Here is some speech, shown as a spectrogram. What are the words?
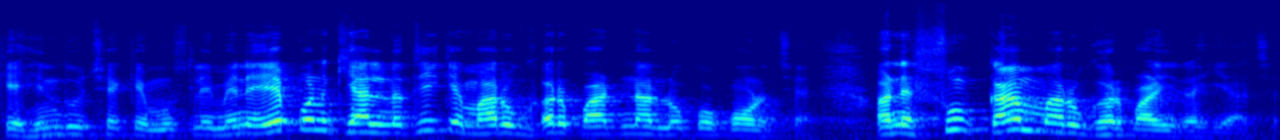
કે હિન્દુ છે કે મુસ્લિમ? એને એ પણ ખ્યાલ નથી કે મારું ઘર પાડનાર લોકો કોણ છે? અને શું કામ મારું ઘર પાડી રહ્યા છે?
